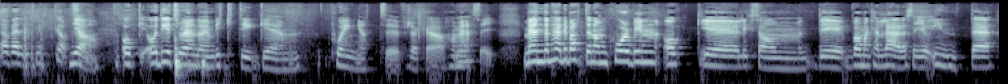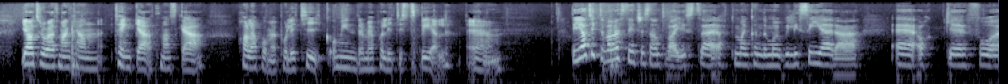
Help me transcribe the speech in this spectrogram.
ja, väldigt mycket också. Ja, och, och det tror jag ändå är en viktig eh, poäng att eh, försöka ha med mm. sig. Men den här debatten om Corbyn och eh, liksom det, vad man kan lära sig och inte. Jag tror att man kan tänka att man ska hålla på med politik och mindre med politiskt spel. Eh. Det jag tyckte var mest intressant var just här, att man kunde mobilisera eh, och eh, få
